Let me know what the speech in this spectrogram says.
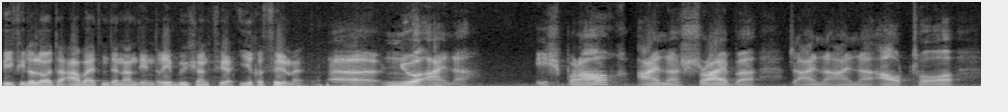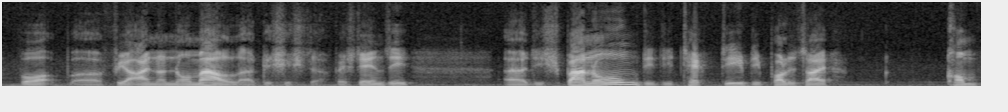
Wie viele Leute arbeiten denn an den Drehbüchern für Ihre Filme? Äh, nur einer. Ich brauche einen Schreiber, einen, einen Autor für, äh, für eine Normalgeschichte. Verstehen Sie? Äh, die Spannung, die Detektiv, die Polizei kommt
